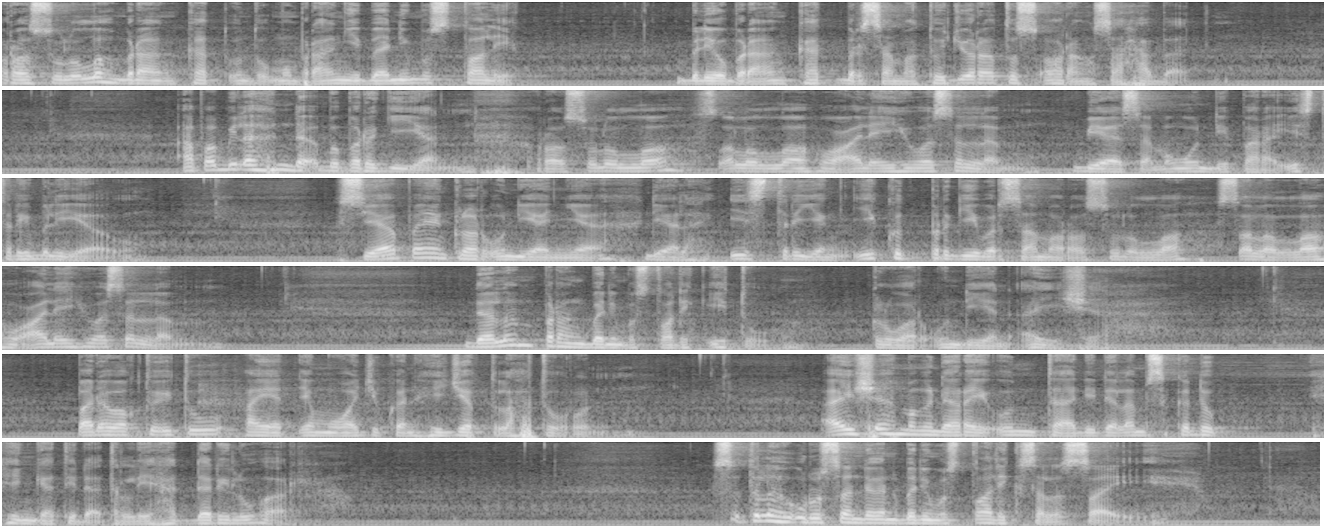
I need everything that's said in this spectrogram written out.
Rasulullah berangkat untuk memerangi Bani Mustalik. Beliau berangkat bersama 700 orang sahabat. Apabila hendak bepergian, Rasulullah Shallallahu Alaihi Wasallam biasa mengundi para istri beliau. Siapa yang keluar undiannya, dialah istri yang ikut pergi bersama Rasulullah Shallallahu Alaihi Wasallam. Dalam perang Bani Mustalik itu, keluar undian Aisyah. Pada waktu itu, ayat yang mewajibkan hijab telah turun. Aisyah mengendarai unta di dalam sekedup hingga tidak terlihat dari luar. Setelah urusan dengan Bani Mustalik selesai,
